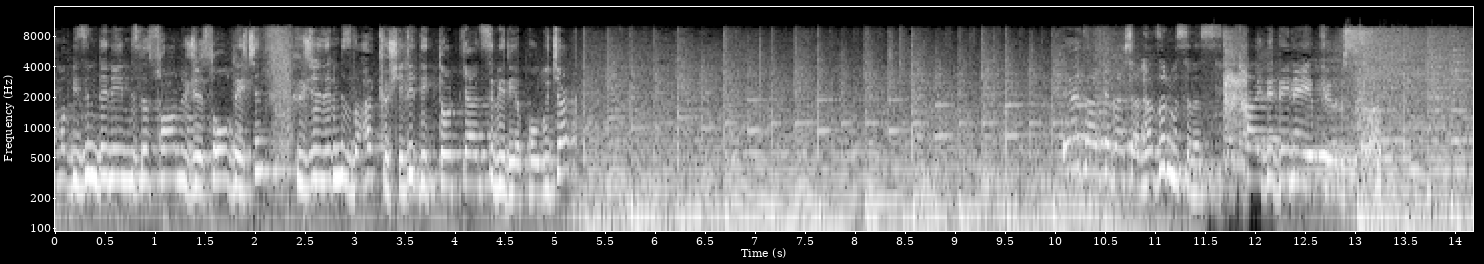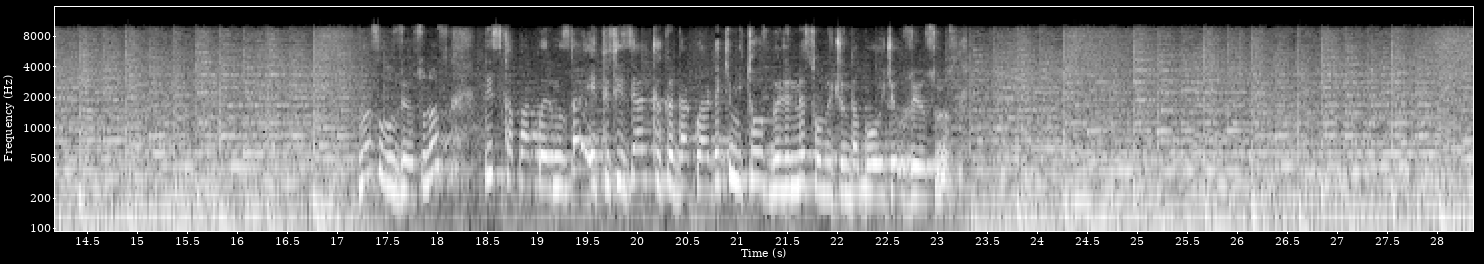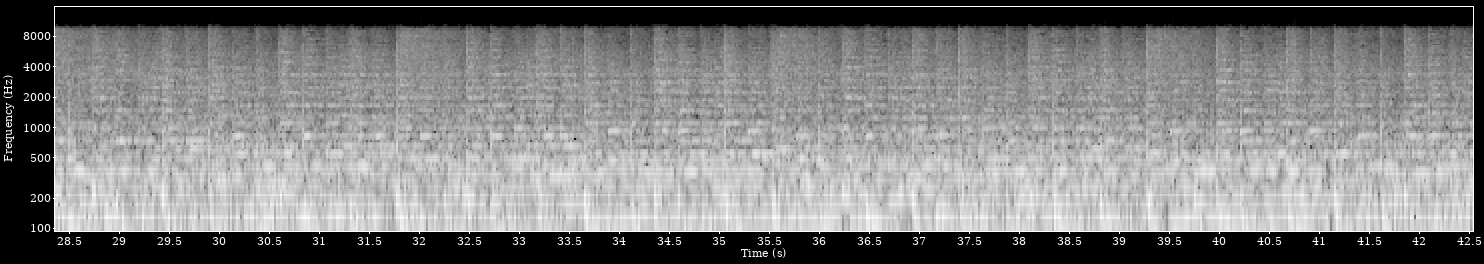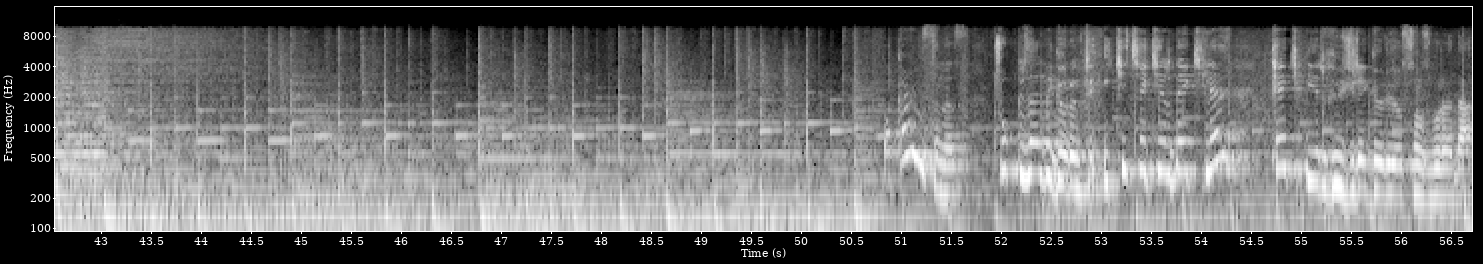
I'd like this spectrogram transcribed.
Ama bizim deneyimizde soğan hücresi olduğu için hücrelerimiz daha köşeli, dikdörtgensi bir yapı olacak. Evet arkadaşlar hazır mısınız? Haydi deney yapıyoruz. Nasıl uzuyorsunuz? Diz kapaklarımızda epifizyal kıkırdaklardaki mitoz bölünme sonucunda boyuca uzuyorsunuz. Mısınız? Çok güzel bir görüntü. İki çekirdekli tek bir hücre görüyorsunuz burada.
